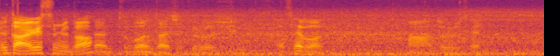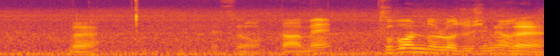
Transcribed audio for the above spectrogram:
일단 알겠습니다. 일단 두 번 다시 눌러주시고 아, 세 번. 하나 둘 셋. 네. 됐어. 그 다음에 두 번 눌러주시면 네.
